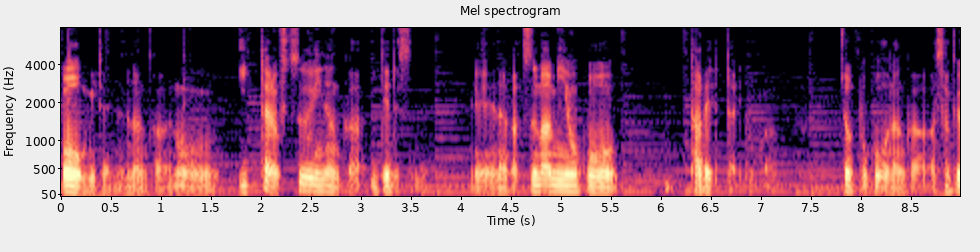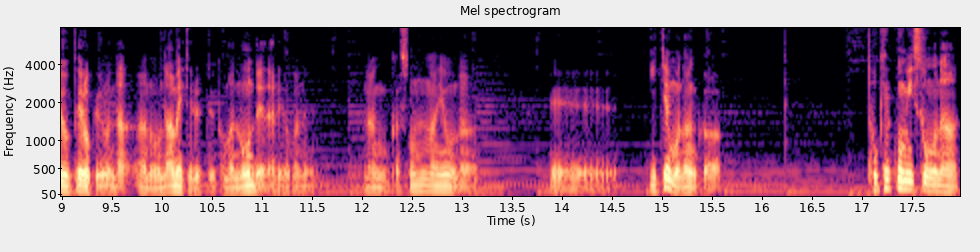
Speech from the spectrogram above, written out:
おうみたいな、なんかあの、行ったら普通になんかいてですね、えー、なんかつまみをこう食べてたりとか、ちょっとこうなんか酒をペロペロなあの舐めてるっていうか、まあ飲んでたりとかね、なんかそんなような、えー、いてもなんか溶け込みそうな、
